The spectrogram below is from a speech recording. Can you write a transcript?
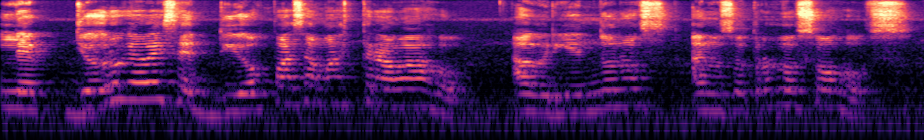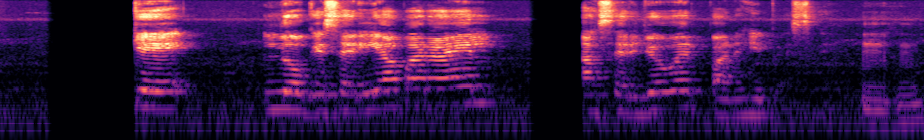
le- yo creo que a veces Dios pasa más trabajo abriéndonos a nosotros los ojos que lo que sería para Él hacer llover panes y peces. Ujú.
